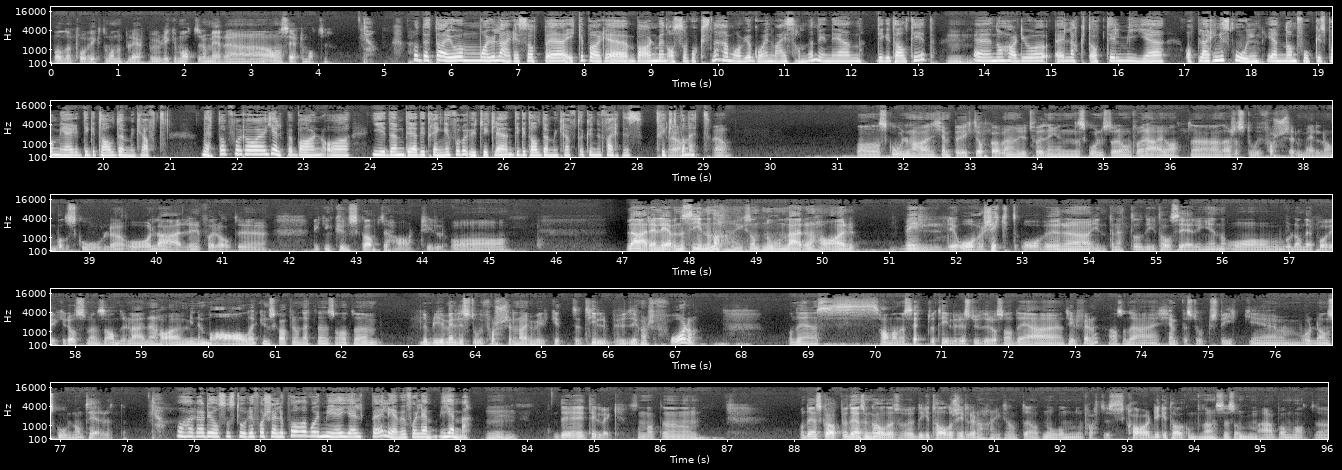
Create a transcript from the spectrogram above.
både påvirket og manipulert på ulike måter og mer avanserte måter. Og dette jo, må jo læres opp, eh, ikke bare barn, men også voksne. Her må vi jo gå en vei sammen inn i en digital tid. Mm. Eh, nå har de jo eh, lagt opp til mye opplæring i skolen gjennom fokus på mer digital dømmekraft. Nettopp for å hjelpe barn og gi dem det de trenger for å utvikle digital dømmekraft og kunne ferdes trygt ja. på nett. Ja. Og skolen har en kjempeviktig oppgave. Utfordringen skolen står overfor, er jo at uh, det er så stor forskjell mellom både skole og lærere i forhold til hvilken kunnskap de har til å lære elevene sine, da. Noen lærere har veldig oversikt over uh, internett og digitaliseringen og hvordan det påvirker oss, mens andre lærere har minimale kunnskaper om dette. sånn at uh, det blir veldig stor forskjell da, i hvilket tilbud de kanskje får. Da. Og det har man jo sett ved tidligere studier også, det er tilfellet. Altså, det er kjempestort sprik i uh, hvordan skolen håndterer dette. Og her er det også store forskjeller på hvor mye hjelp elever får hjemme. Mm. Det i tillegg. Sånn at uh, Og det skaper det som kalles for digitale skiller, da. Ikke sant? At noen faktisk har digital kompetanse, som er på en måte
